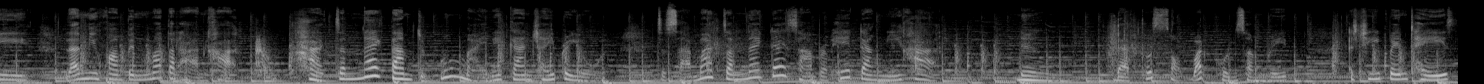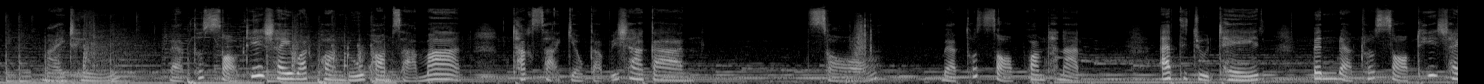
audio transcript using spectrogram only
ดี และมีความเป็นมาตรฐานค่ะ หากจำแนกตามจุดมุ่งหมายในการใช้ประโยชน์ จะสามารถจำแนกได้ 3 ประเภทดังนี้ค่ะ 1. แบบทดสอบวัดผลสำเร็จ Achievement Test หมายถึง แบบทดสอบที่ใช้วัดความรู้ความสามารถ ทักษะเกี่ยวกับวิชาการ 2. แบบทดสอบความถนัด Aptitude Test เป็นแบบทดสอบที่ใช้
